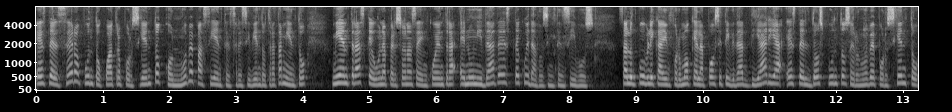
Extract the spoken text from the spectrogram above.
es del 0.4% con nueve pacientes recibiendo tratamiento, mientras que una persona se encuentra en unidades de cuidados intensivos. Salud Pública informó que la positividad diaria es del 2.09%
